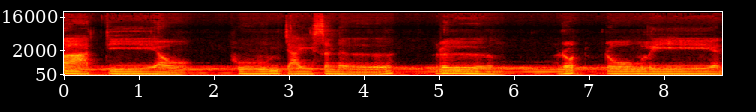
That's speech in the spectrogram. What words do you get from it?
บาทเดียว ภูมิใจเสนอ เรื่องรถโรงเรียน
